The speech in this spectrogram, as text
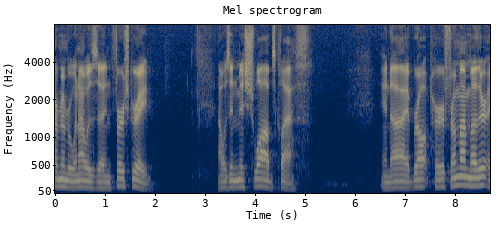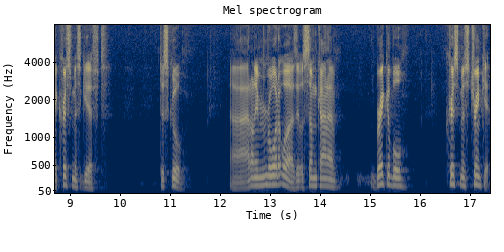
remember when I was uh, in first grade, I was in Miss Schwab's class, and I brought her from my mother a Christmas gift to school. Uh, I don't even remember what it was. It was some kind of breakable Christmas trinket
